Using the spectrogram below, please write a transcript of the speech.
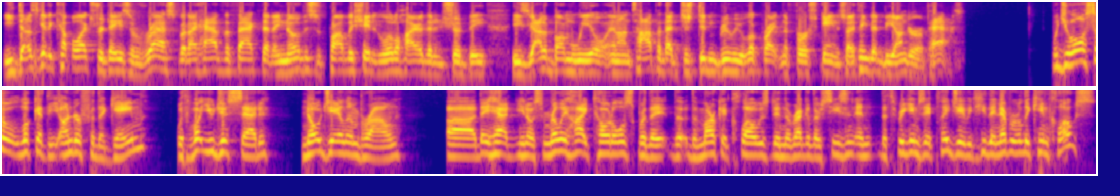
He does get a couple extra days of rest, but I have the fact that I know this is probably shaded a little higher than it should be. He's got a bum wheel, and on top of that, just didn't really look right in the first game. So I think that'd be under a pass. Would you also look at the under for the game with what you just said? No Jaylen Brown. Uh, they had you know some really high totals where they, the the market closed in the regular season, and the three games they played JVT, they never really came close.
